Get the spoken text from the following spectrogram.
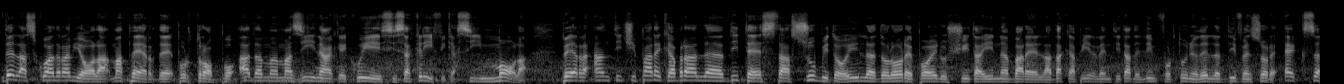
della squadra viola ma perde purtroppo. Adam Masina che qui si sacrifica, si immola per anticipare Cabral di testa, subito il dolore poi l'uscita in barella, da capire l'entità l'entità dell'infortunio del difensore ex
